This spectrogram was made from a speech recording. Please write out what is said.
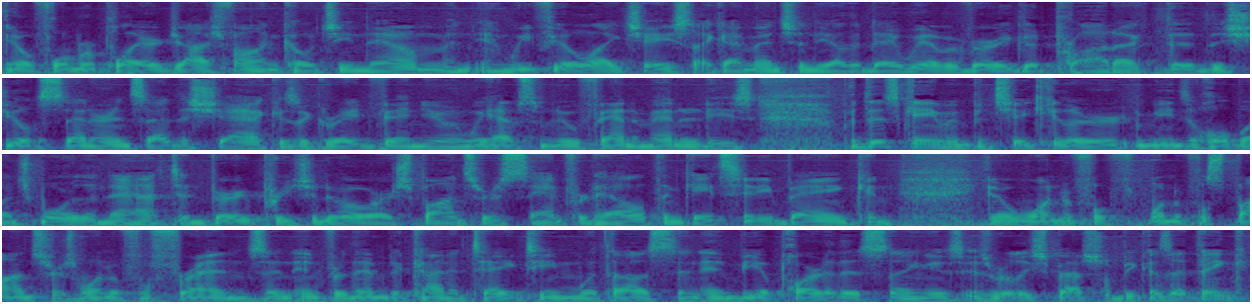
you know, former player Josh Vaughn coaching them, and, and we feel like Chase, like I mentioned the other day, we have a very good product. The the Scheels Center inside the Shack is a great venue, and we have some new fan amenities. But this game in particular means a whole bunch more than that, and very appreciative of our sponsors, Sanford Health and Gate City Bank, and you know, wonderful, wonderful sponsors, wonderful friends, and, and for them to kind of tag team with us and, and be a part of this thing is, is really special because I think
